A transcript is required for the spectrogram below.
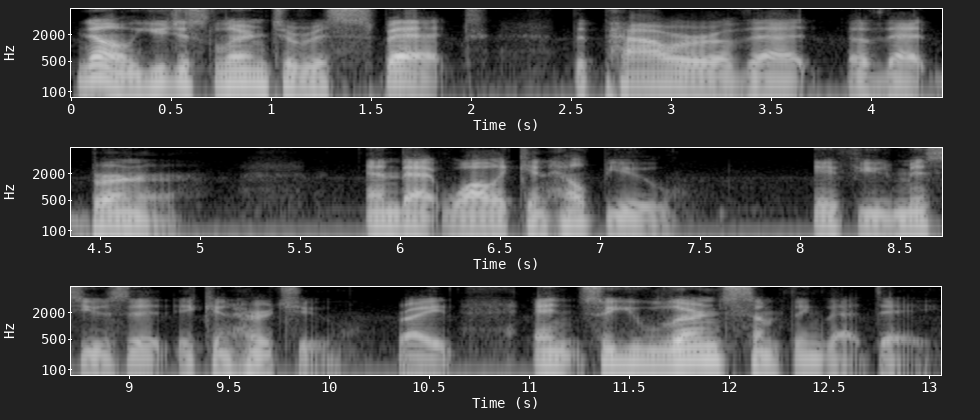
No, you just learned to respect the power of that of that burner and that while it can help you if you misuse it it can hurt you right? And so you learned something that day.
